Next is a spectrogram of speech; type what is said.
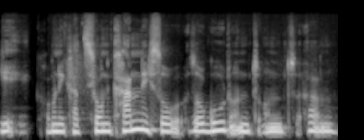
die Kommunikation kann nicht so so gut und und ähm,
